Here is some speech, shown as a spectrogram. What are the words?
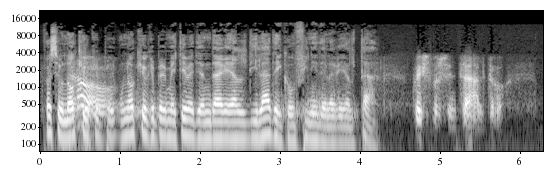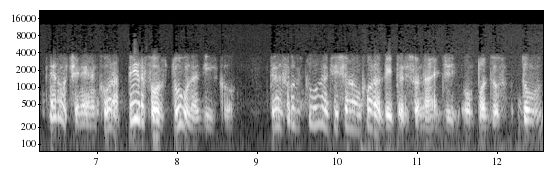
Forse un occhio, Però, che, un occhio che permetteva di andare al di là dei confini della realtà. Ce n'è ancora, per fortuna dico, per fortuna ci sono ancora dei personaggi un po' do, don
